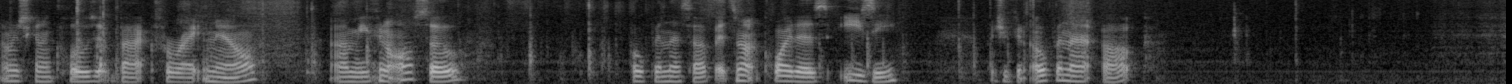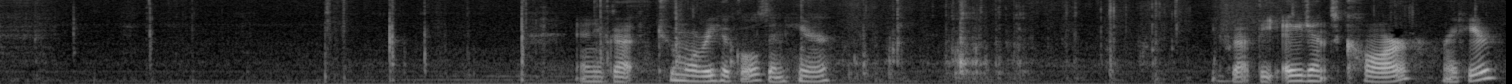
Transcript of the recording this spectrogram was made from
I'm just going to close it back for right now. Um, you can also open this up. It's not quite as easy, but you can open that up. And you've got two more vehicles in here. You've got the agent's car right here.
